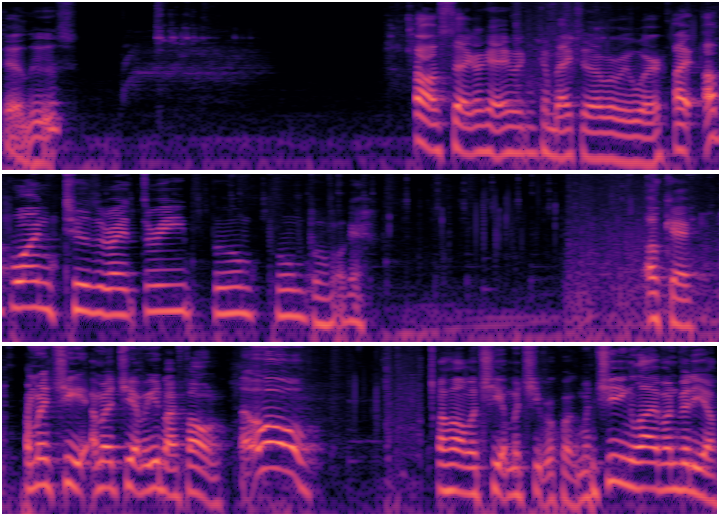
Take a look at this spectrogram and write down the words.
Did I lose? Oh, sick. Okay, we can come back to where we were. All right, up one, to the right, three. Boom, boom, boom. Okay. Okay. I'm gonna cheat. I'm gonna cheat. I'm gonna use my phone. Oh! Oh, I'm gonna cheat. I'm gonna cheat real quick. I'm cheating live on video.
